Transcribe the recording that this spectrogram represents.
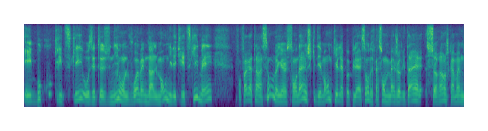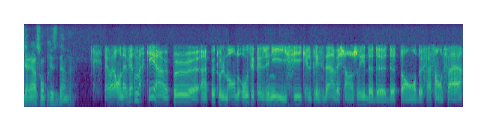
est beaucoup critiqué aux États-Unis, on le voit même dans le monde, il est critiqué, mais il faut faire attention, il y a un sondage qui démontre que la population, de façon majoritaire, se range quand même derrière son président. Ben voilà, on avait remarqué hein, un peu, euh, un peu tout le monde aux États-Unis ici que le président avait changé de, de, de ton, de façon de faire.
